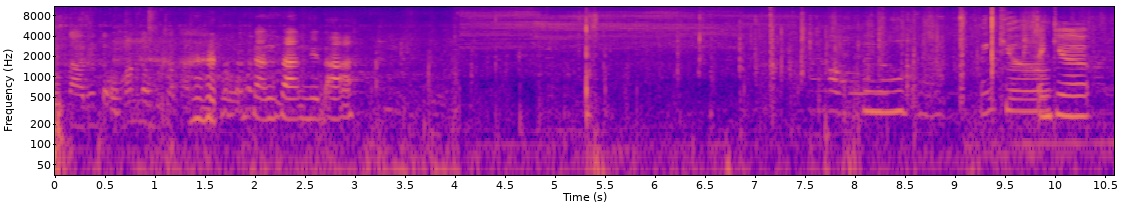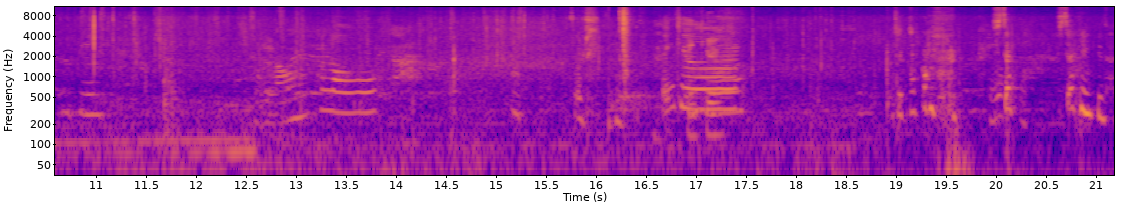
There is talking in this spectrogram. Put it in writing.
Cô ta đến từ Oman đồng một chạc 감사합니다. Hello. Thank you. Thank you. Hello. Thank you. 이제 깜깜 시작 시작입니다.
